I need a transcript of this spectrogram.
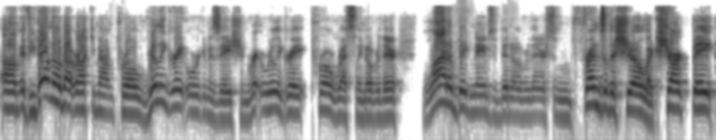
Um, if you don't know about Rocky Mountain Pro, really great organization, re- really great pro wrestling over there. A lot of big names have been over there. Some friends of the show like Shark Bait,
